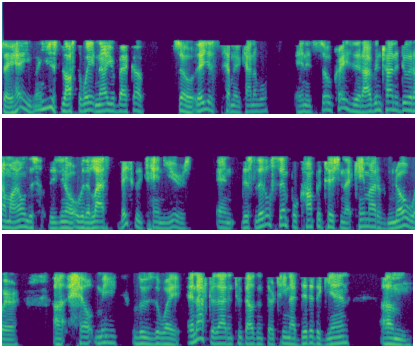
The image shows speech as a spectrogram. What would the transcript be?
say, "Hey, man, you just lost the weight, now you're back up." So they just held me accountable, and it's so crazy that I've been trying to do it on my own this, you know, over the last basically ten years. And this little simple competition that came out of nowhere uh, helped me lose the weight. And after that, in 2013, I did it again. Um,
